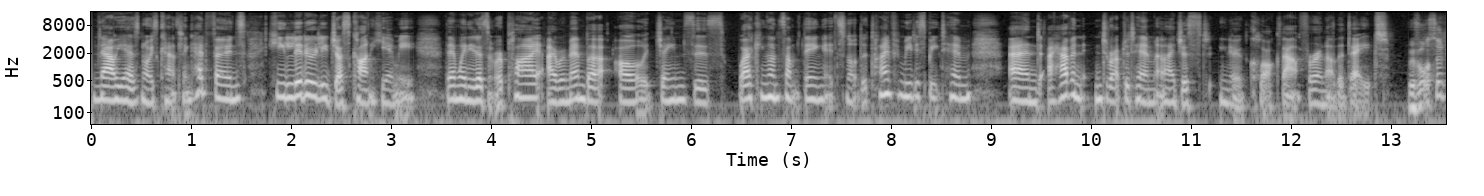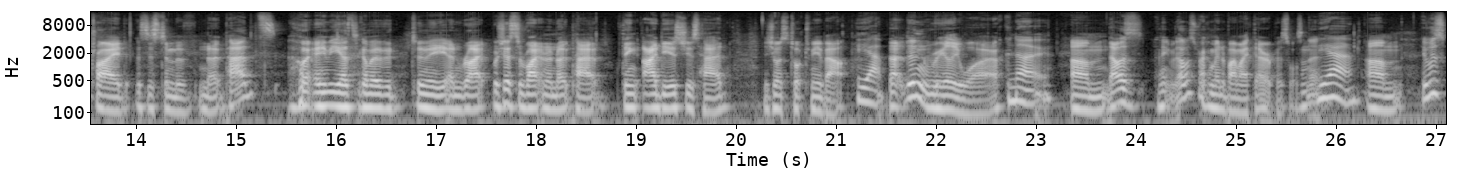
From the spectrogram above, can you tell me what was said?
now he has noise cancelling headphones. He literally just can't hear me. Then when he doesn't reply, I remember, oh, James is working on something. It's not the time for me to speak to him. And I haven't interrupted him. And I just, you know, clock that for another date. We've also tried a system of notepads where Amy has to come over to me and write, which has to write on a notepad, think ideas she's had that she wants to talk to me about. Yeah. That didn't really work. No. Um, that was I think that was recommended by my therapist, wasn't it? Yeah. Um, it was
